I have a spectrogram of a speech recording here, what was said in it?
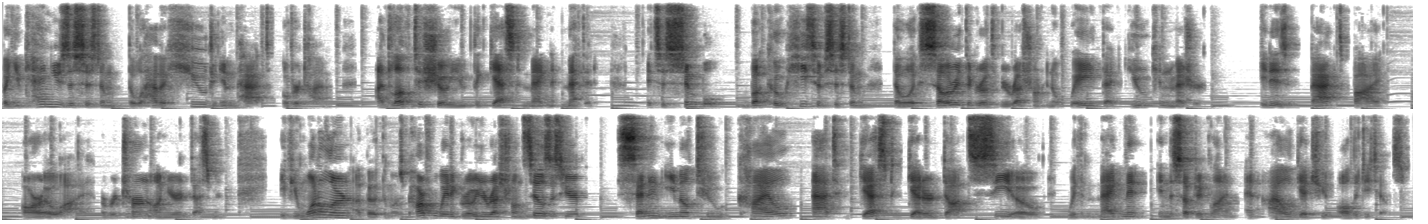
But you can use a system that will have a huge impact over time. I'd love to show you the guest magnet method. It's a simple but cohesive system that will accelerate the growth of your restaurant in a way that you can measure. It is backed by ROI, a return on your investment. If you want to learn about the most powerful way to grow your restaurant sales this year, send an email to kyle at guestgetter.co with magnet in the subject line, and I'll get you all the details.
